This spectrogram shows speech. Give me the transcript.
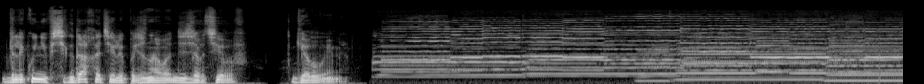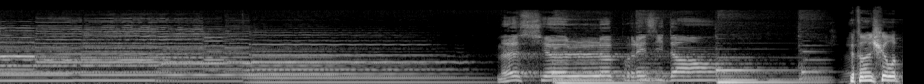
далеко не всегда хотели признавать дезертиров героями. Это начало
